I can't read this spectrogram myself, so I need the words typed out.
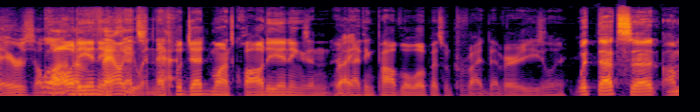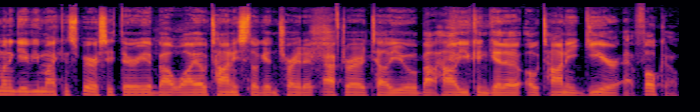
there's a lot Quality of innings. value that's, in that's what Jed wants. Quality innings, and, and Right. I think Pablo Lopez would provide that very easily. With that said, I'm going to give you my conspiracy theory about why Ohtani's still getting traded after I tell you about how you can get a Ohtani gear at FOCO.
